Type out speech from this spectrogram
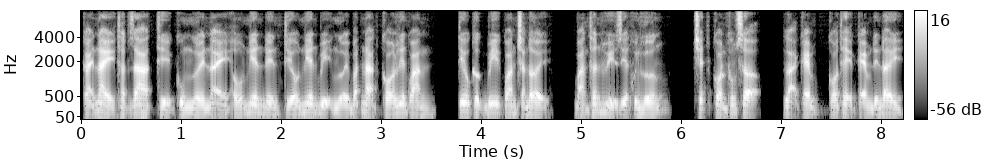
Cái này thật ra thì cùng người này hấu niên đến thiếu niên bị người bắt nạt có liên quan, tiêu cực bi quan chán đời, bản thân hủy diệt khuynh hướng, chết còn không sợ, lại kém, có thể kém đến đây.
